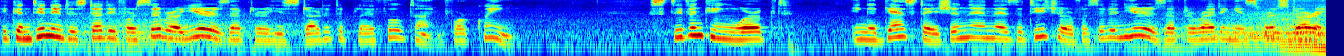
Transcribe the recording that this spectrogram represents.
He continued to study for several years after he started to play full time for Queen. Stephen King worked in a gas station and as a teacher for seven years after writing his first story.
